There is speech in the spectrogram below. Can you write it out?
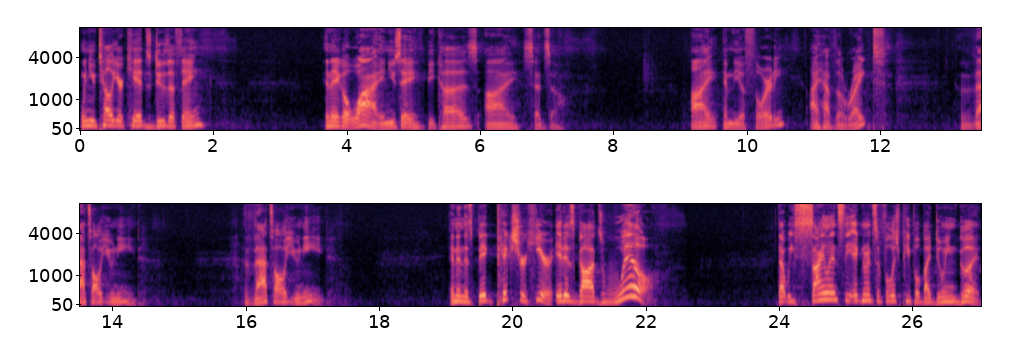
When you tell your kids, do the thing, and they go, why? And you say, because I said so. I am the authority, I have the right. That's all you need. That's all you need. And in this big picture here, it is God's will that we silence the ignorance of foolish people by doing good.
